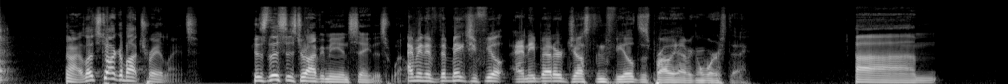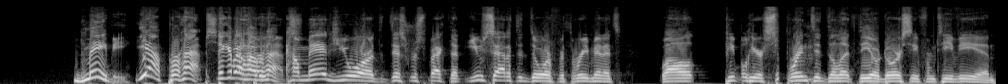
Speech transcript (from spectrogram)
All right, let's talk about Trey Lance. Cuz this is driving me insane as well. I mean, if that makes you feel any better, Justin Fields is probably having a worse day. Um maybe. Yeah, perhaps. Think about how perhaps. how mad you are at the disrespect that you sat at the door for three minutes while people here sprinted to let Theo Dorsey from TV in.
